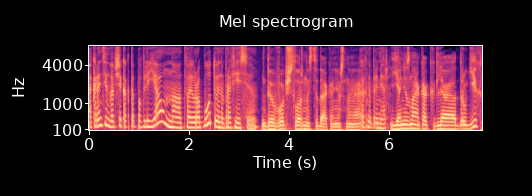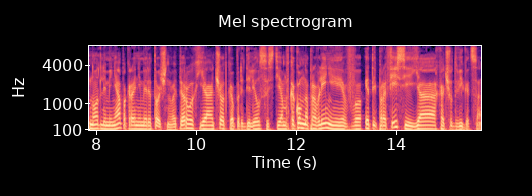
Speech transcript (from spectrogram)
А карантин вообще как-то повлиял на твою работу и на профессию? Да, в общей сложности, да, конечно. Как, например? Я не знаю, как для других, но для меня, по крайней мере, точно. Во-первых, я четко определился с тем, в каком направлении в этой профессии я хочу двигаться.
